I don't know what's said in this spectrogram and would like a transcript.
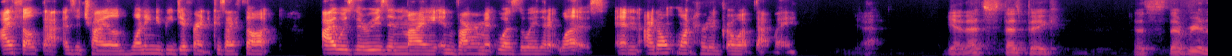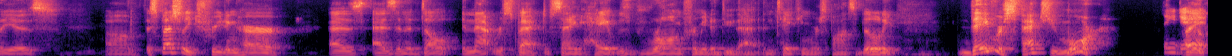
I felt that as a child wanting to be different because i thought i was the reason my environment was the way that it was and i don't want her to grow up that way. Yeah. Yeah that's that's big. That's that really is um, especially treating her as as an adult in that respect of saying hey it was wrong for me to do that and taking responsibility. They respect you more. They do. Like,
